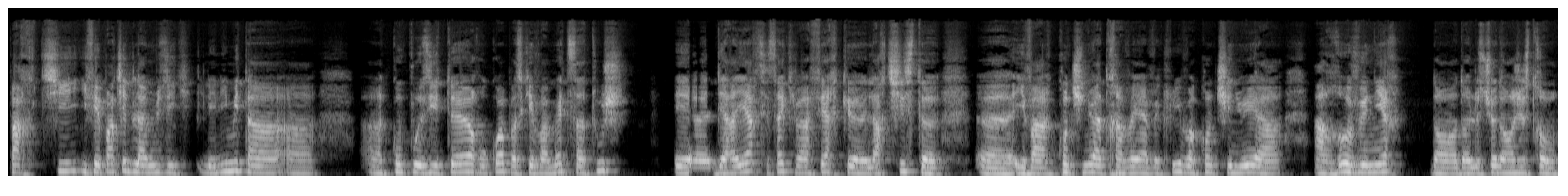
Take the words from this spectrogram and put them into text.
partie, il fait partie de la musique. Il est limite un, un, compositeur ou quoi parce qu'il va mettre sa touche. Et euh, derrière, c'est ça qui va faire que l'artiste, euh, il va continuer à travailler avec lui, il va continuer à, revenir dans, le studio d'enregistrement.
